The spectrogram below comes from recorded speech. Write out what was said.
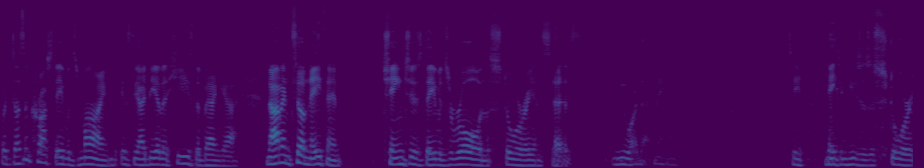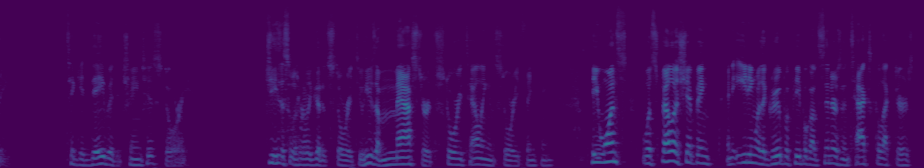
What doesn't cross David's mind is the idea that he's the bad guy. Not until Nathan changes David's role in the story and says, You are that man. See, Nathan uses a story to get David to change his story. Jesus was really good at story too. He was a master of storytelling and story thinking. He once was fellowshipping and eating with a group of people called sinners and tax collectors.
